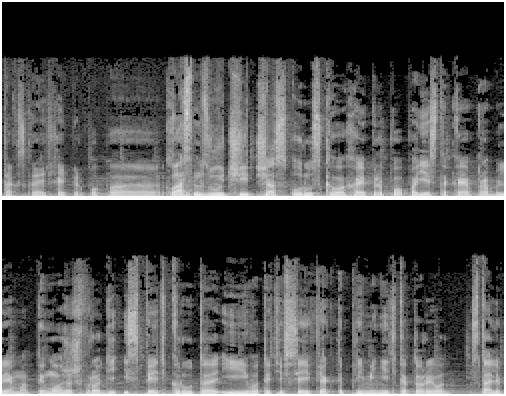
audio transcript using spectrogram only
так сказать, хайперпопа. Классно звучит. Сейчас у русского хайперпопа есть такая проблема. Ты можешь вроде и спеть круто, и вот эти все эффекты применить, которые вот стали,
